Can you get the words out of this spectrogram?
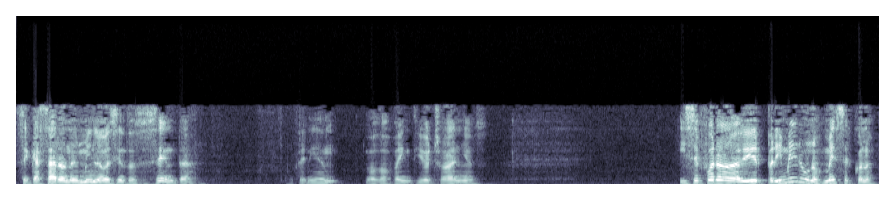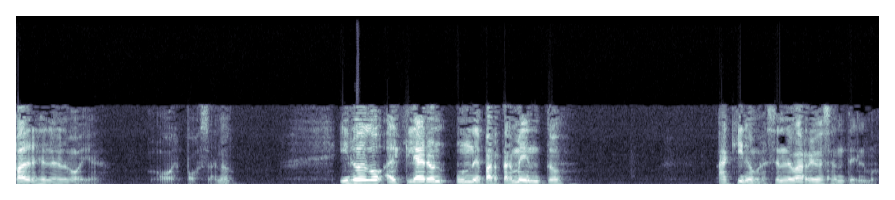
Se casaron en 1960, tenían los dos 28 años, y se fueron a vivir primero unos meses con los padres de la novia, o esposa, ¿no? Y luego alquilaron un departamento aquí nomás, en el barrio de San Telmo.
